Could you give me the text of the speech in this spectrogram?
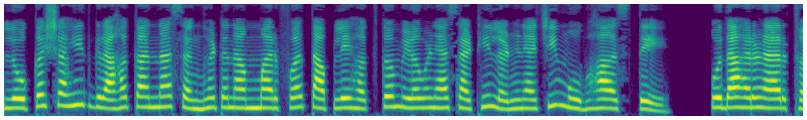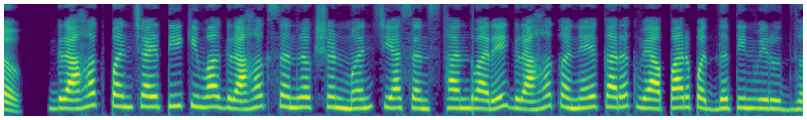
लोकशाहीत ग्राहकांना संघटनांमार्फत आपले हक्क मिळवण्यासाठी लढण्याची मुभा असते. उदाहरणार्थ ग्राहक पंचायती किंवा ग्राहक संरक्षण मंच या संस्थांद्वारे ग्राहक अन्यायकारक व्यापार पद्धतींविरुद्ध.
